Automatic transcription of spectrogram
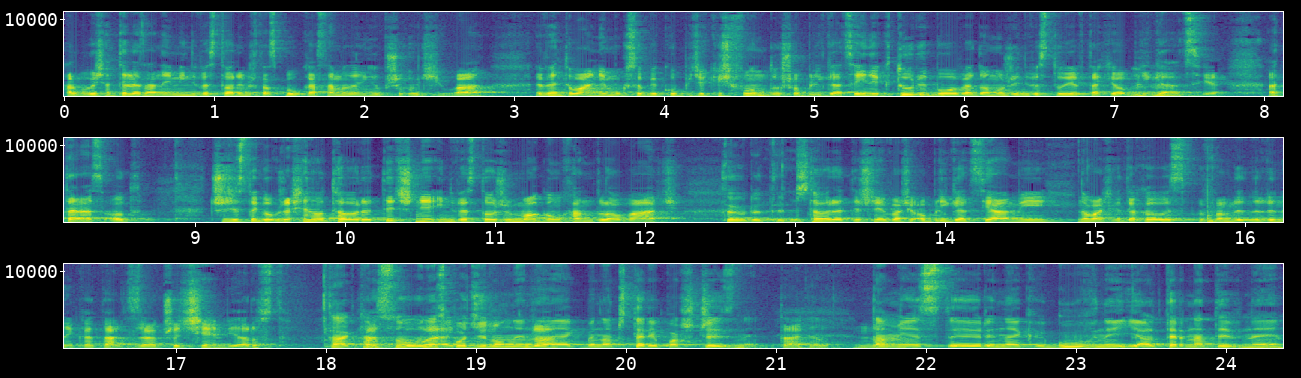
albo być na tyle znanym inwestorem, że ta spółka sama do niego przychodziła, ewentualnie mógł sobie kupić jakiś fundusz obligacyjny, który było wiadomo, że inwestuje w takie obligacje. A teraz od 30 września no, teoretycznie inwestorzy mogą handlować Teoretycznie. teoretycznie właśnie obligacjami, no właśnie do kogo jest rynek kataliz, dla przedsiębiorstw. Tak, tam są, on jest podzielony dla- na jakby na cztery płaszczyzny. Tak, no, no, Tam jest y, rynek główny i alternatywny.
